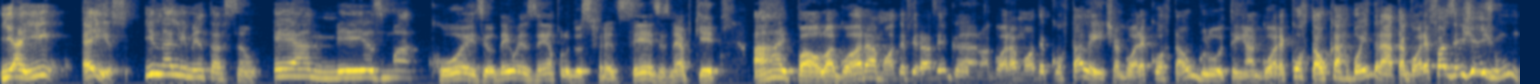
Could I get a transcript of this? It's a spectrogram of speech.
E aí é isso. E na alimentação é a mesma coisa. Eu dei o exemplo dos franceses, né? Porque, ai, Paulo, agora a moda é virar vegano, agora a moda é cortar leite, agora é cortar o glúten, agora é cortar o carboidrato, agora é fazer jejum.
